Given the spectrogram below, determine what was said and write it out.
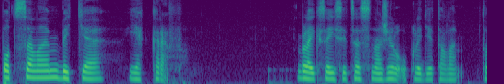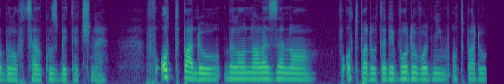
Po celém bytě je krev. Blake se jí sice snažil uklidit, ale to bylo v celku zbytečné. V odpadu bylo nalezeno, v odpadu, tedy vodovodním odpadu,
